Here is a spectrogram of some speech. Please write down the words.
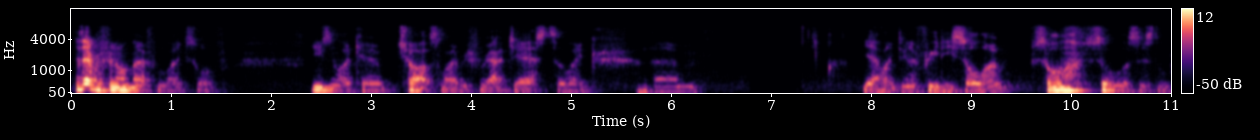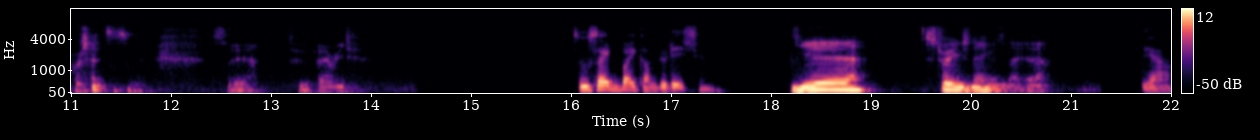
there's everything on there from like sort of using like a charts library for React.js to like um, yeah, like doing a 3D solar solar solar system project or something. So yeah, it's a bit varied. Suicide by computation Yeah, Strange name, isn't it? Yeah. Yeah.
